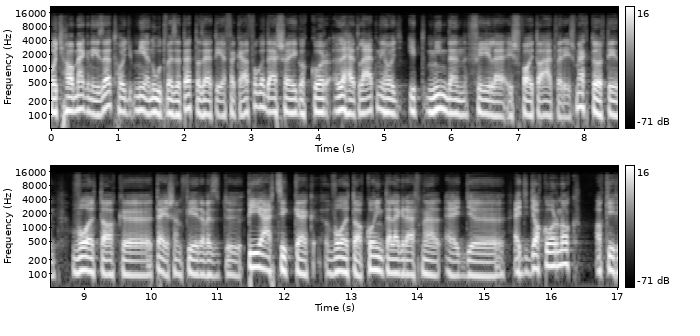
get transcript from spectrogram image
hogyha megnézed, hogy milyen út vezetett az ETF-ek elfogadásaig, akkor lehet látni, hogy itt mindenféle és fajta átverés megtörtént. Voltak ö, teljesen félrevezető PR cikkek, volt a Cointelegraphnál egy, ö, egy gyakornok, aki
